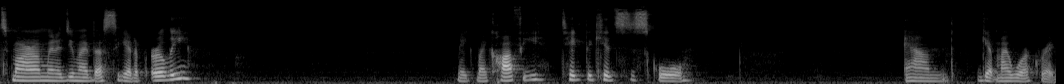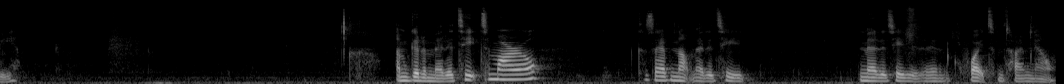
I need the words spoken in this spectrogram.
Tomorrow, I'm going to do my best to get up early make my coffee, take the kids to school, and get my work ready. I'm going to meditate tomorrow because I have not meditate, meditated in quite some time now.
